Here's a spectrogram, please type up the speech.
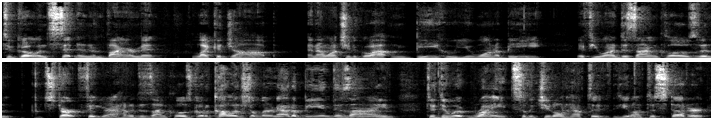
to go and sit in an environment like a job. And I want you to go out and be who you want to be. If you want to design clothes, then start figuring out how to design clothes. Go to college to learn how to be in design, to do it right, so that you don't have to you don't have to stutter.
